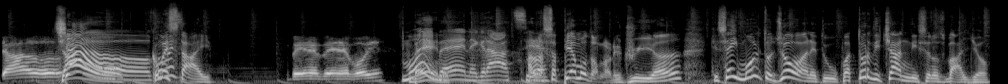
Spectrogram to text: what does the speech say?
Ciao. Ciao, Come, come- stai? Bene, bene, voi? Molto Bene. bene, grazie. Allora sappiamo dalla regia che sei molto giovane tu, 14 anni se non sbaglio.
